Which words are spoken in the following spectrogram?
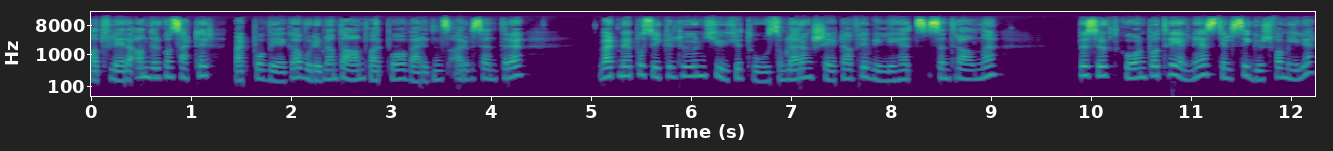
hatt flere andre konserter, vært på Vega hvor de blant annet var på Verdensarvsenteret, vært med på sykkelturen 2022 som ble arrangert av frivillighetssentralene, besøkt gården på Trelnes til Sigurds familie,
